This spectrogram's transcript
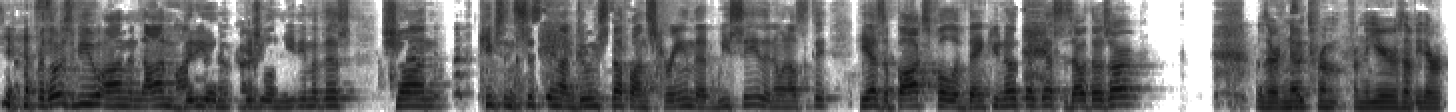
yes. for those of you on the non-video visual medium of this, Sean keeps insisting on doing stuff on screen that we see that no one else sees. He has a box full of thank you notes. I guess is that what those are? Those are notes from from the years of either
